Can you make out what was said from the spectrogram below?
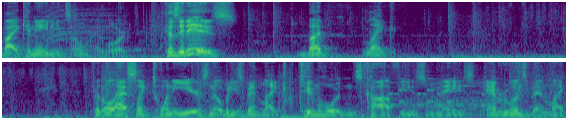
by Canadians. Oh my lord. Because it is, but like for the last like 20 years, nobody's been like, Tim Hortons coffee is amazing. Everyone's been like,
